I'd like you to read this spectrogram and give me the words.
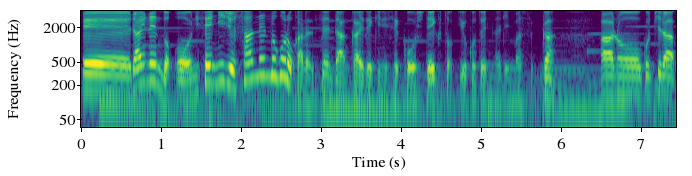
えー、来年度、2023年度頃からですね、段階的に施行していくということになりますが、あのー、こちら、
